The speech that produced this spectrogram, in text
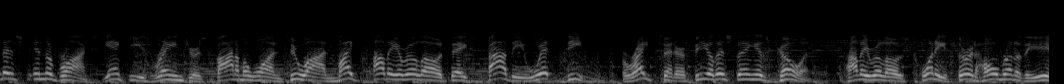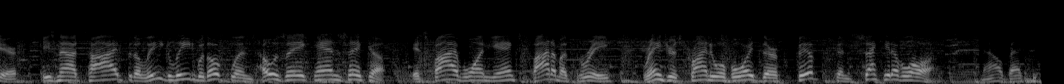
hardest in the Bronx. Yankees, Rangers, bottom of one, two on. Mike Pagliarulo takes Bobby Witt deep. Right center field, this thing is going. Pagliarulo's 23rd home run of the year. He's now tied for the league lead with Oakland's Jose Canseco. It's 5-1 Yanks, bottom of three. Rangers trying to avoid their fifth consecutive loss. Now back to...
